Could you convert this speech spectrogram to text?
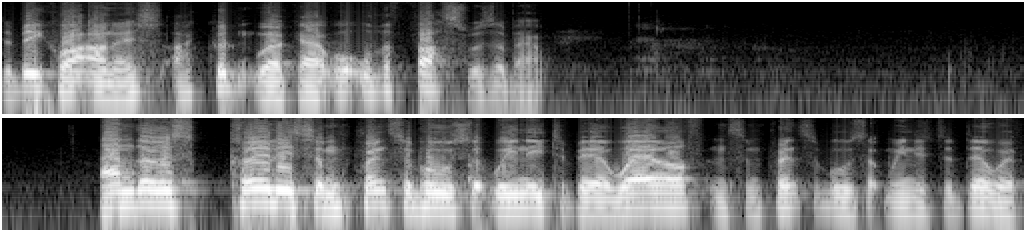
To be quite honest, I couldn't work out what all the fuss was about. And there was clearly some principles that we need to be aware of and some principles that we need to deal with.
